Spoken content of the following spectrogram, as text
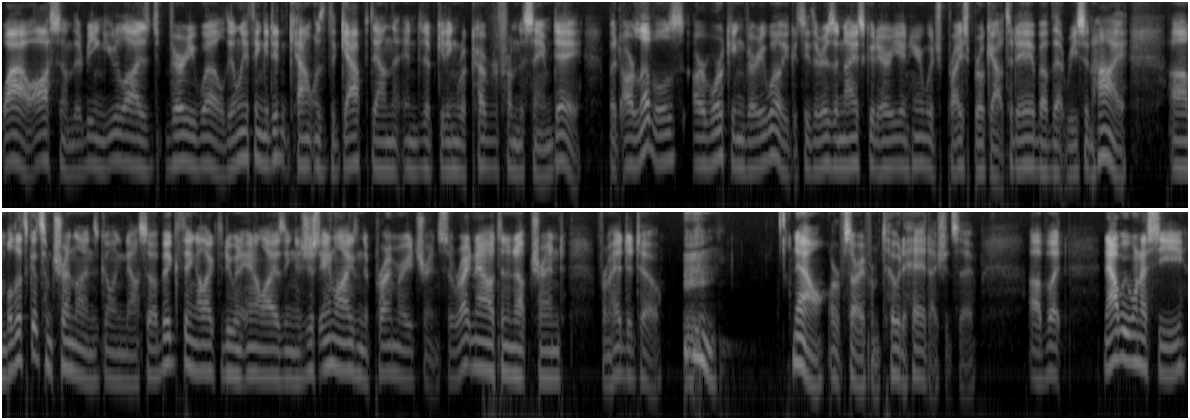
Wow, awesome. They're being utilized very well. The only thing it didn't count was the gap down that ended up getting recovered from the same day. But our levels are working very well. You can see there is a nice good area in here which price broke out today above that recent high. Um, but let's get some trend lines going now. So a big thing I like to do in analyzing is just analyzing the primary trend. So right now it's in an uptrend from head to toe. now, or sorry, from toe to head, I should say. Uh, but now we want to see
